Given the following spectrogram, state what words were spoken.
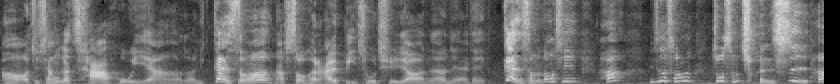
哦，就像个茶壶一样。他说你干什么？然后手可能还会比出去哦，然后你还在干什么东西？哈？你这个什么做什么蠢事哈？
